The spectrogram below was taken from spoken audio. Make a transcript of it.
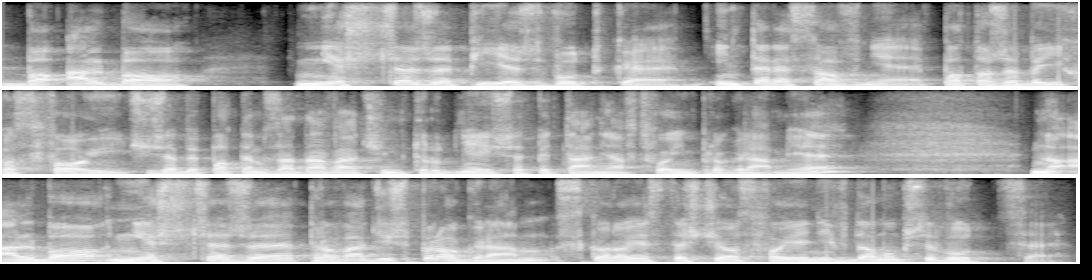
bo albo nieszczerze pijesz wódkę interesownie po to, żeby ich oswoić, żeby potem zadawać im trudniejsze pytania w twoim programie, no albo nieszczerze prowadzisz program, skoro jesteście oswojeni w domu przy wódce.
